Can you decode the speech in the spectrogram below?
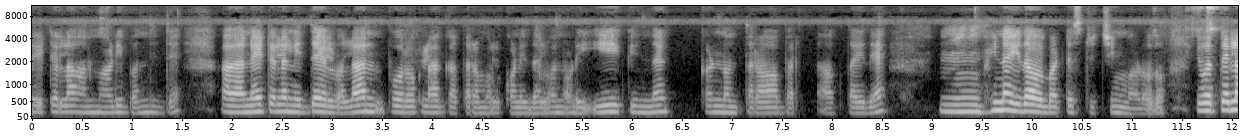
ಲೈಟೆಲ್ಲ ಆನ್ ಮಾಡಿ ಬಂದಿದ್ದೆ. ನೈಟೆಲ್ಲ ನಿದ್ದೆ ಇಲ್ವಲ್ಲ? ಫೋರ್ ಓ ಕ್ಲಾಕ್ ಆ ಥರ ಮಲ್ಕೊಂಡಿದ್ದಲ್ವ ನೋಡಿ ಈಗಿನ್ನ ಕಣ್ಣೊಂಥರ ಬರ್ ಇದೆ. ಇನ್ನು ಇದಾವೆ ಬಟ್ಟೆ ಸ್ಟಿಚಿಂಗ್ ಮಾಡೋದು. ಇವತ್ತೆಲ್ಲ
